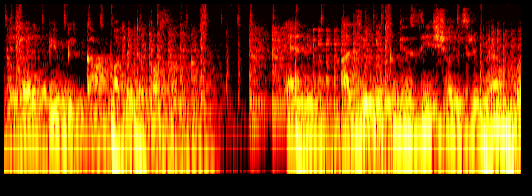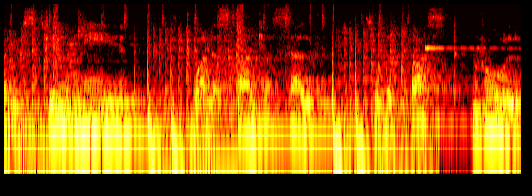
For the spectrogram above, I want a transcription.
they help you become a better person. And as you make decisions, remember you still need to understand yourself. So, the first rule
